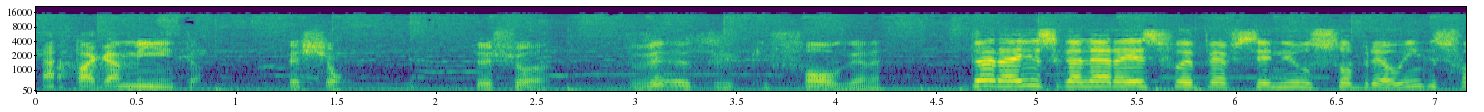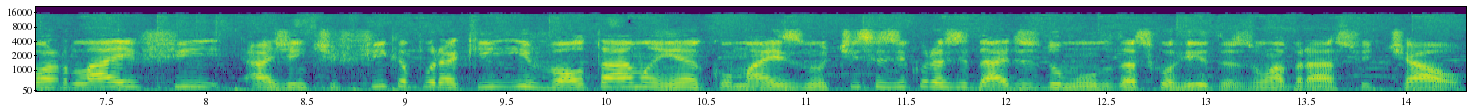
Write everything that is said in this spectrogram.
Ah, paga a minha então. Fechou. Fechou. Que folga, né? Então era isso, galera. Esse foi o PFC News sobre a Wings for Life. A gente fica por aqui e volta amanhã com mais notícias e curiosidades do mundo das corridas. Um abraço e tchau.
